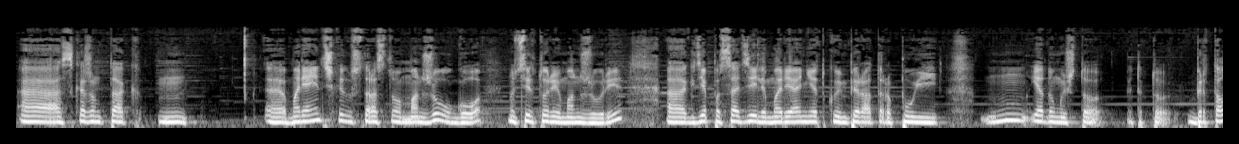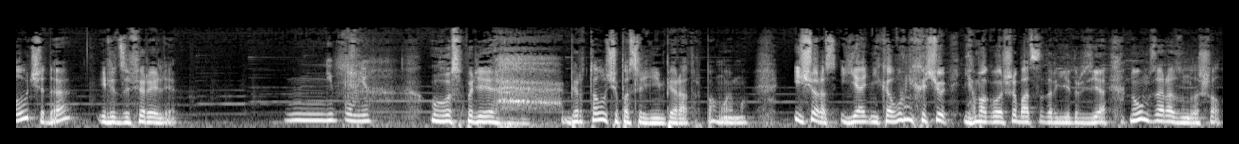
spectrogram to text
а, скажем так, марионеточное государство Манчжоу-Го на территории Манчжурии, э, где посадили марионетку императора Пуи. Я думаю, что это кто? Бертолуччи, да? Или Дзефирелли? Не помню. Господи, Бертолуччи последний император, по-моему. Еще раз, я никого не хочу, я могу ошибаться, дорогие друзья, но ум за разум зашел.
